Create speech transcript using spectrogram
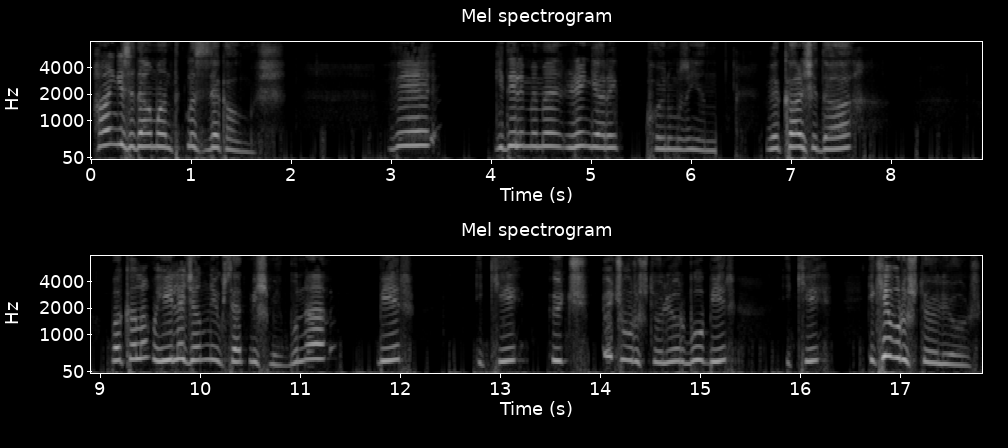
Hangisi daha mantıklı size kalmış. Ve gidelim hemen rengarenk koyunumuzun yanına. Ve karşıda bakalım hile canını yükseltmiş mi? Buna 1, 2, 3, 3 vuruşta ölüyor. Bu 1, 2, 2 vuruşta ölüyor.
